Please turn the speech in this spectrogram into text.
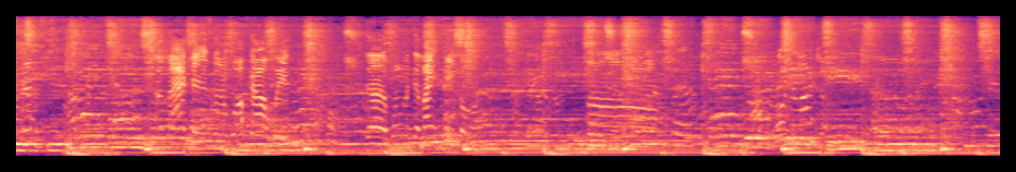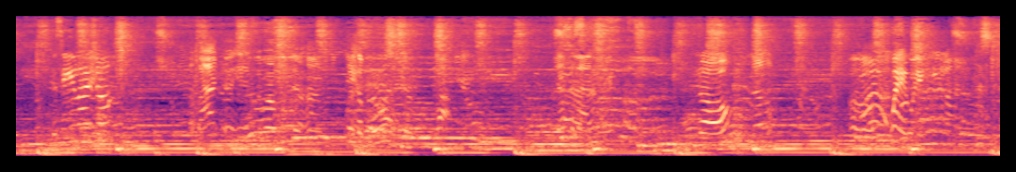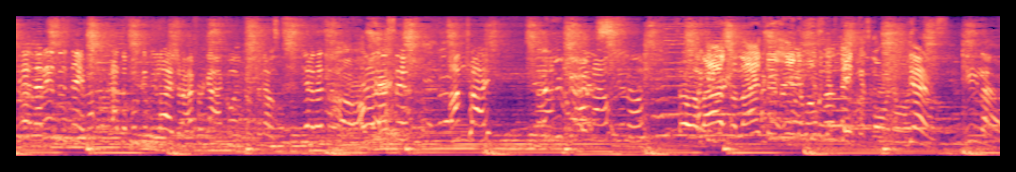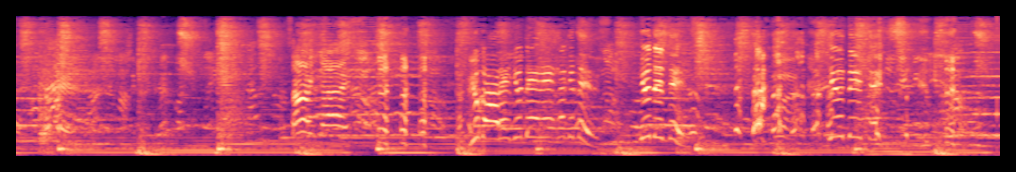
Eli- Elijah, is gonna walk out with the one with the light pink on. Is he Elijah? Elijah is the one with the um, blue. That's Elijah. No. No. Oh, wait, wait. Yeah, that is his name. I forgot the book of Elijah. I forgot. I called him something else. Yeah, that's it. Yeah, that's it. I'm trying. Yeah. You guys. Out, you know. So Elijah, Elijah and the one with the pink is going on. Yes. Eli. Okay. Sorry, guys. You got it. You did it. Look at this. You did this. you did this.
